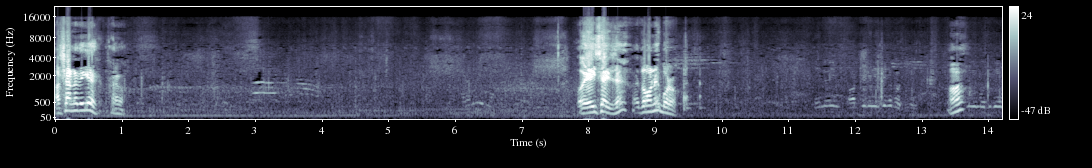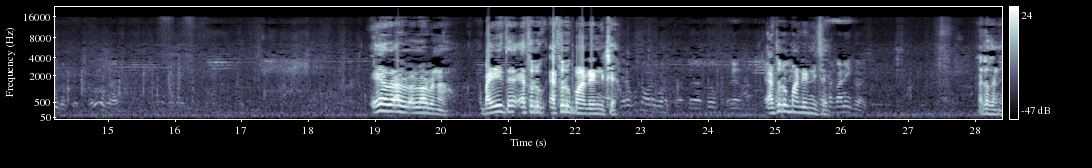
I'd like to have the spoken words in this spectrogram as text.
আসেন এদিকে। হ্যাঁ। ও এই সাইজ হ্যাঁ? এটা অনেক বড়। হ্যাঁ? এ আর লড়বে না। বাইরেতে এতটুক এতটুক মাটির নিচে। এতটুক মাটির নিচে। এতখানি।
